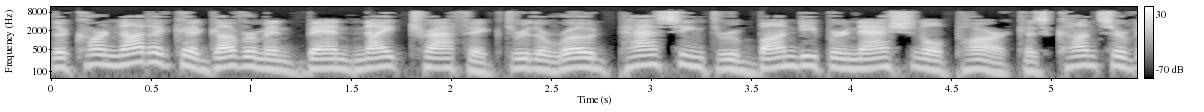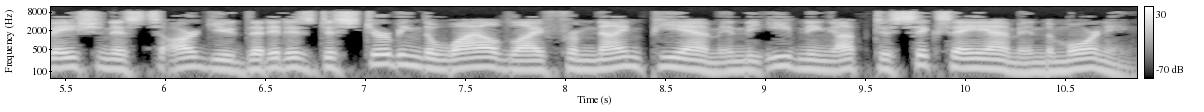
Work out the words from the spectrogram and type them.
The Karnataka government banned night traffic through the road passing through Bandipur National Park as conservationists argued that it is disturbing the wildlife from 9 pm in the evening up to 6 am in the morning.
